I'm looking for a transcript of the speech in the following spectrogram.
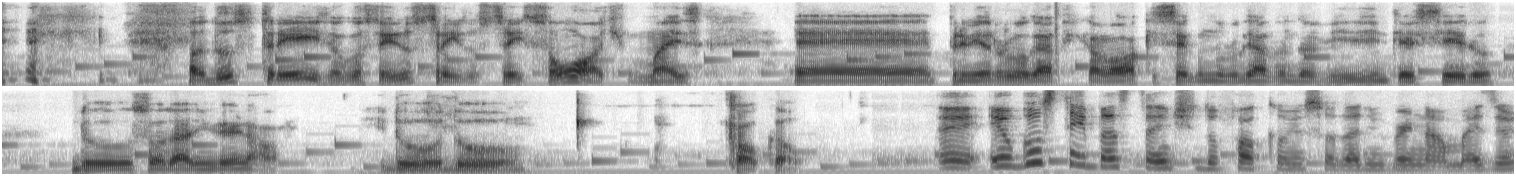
dos três, eu gostei dos três. Os três são ótimos, mas é, primeiro lugar fica Loki, segundo lugar WandaVision, em terceiro do Soldado Invernal e do, do Falcão. É, eu gostei bastante do Falcão e o Soldado Invernal, mas eu,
